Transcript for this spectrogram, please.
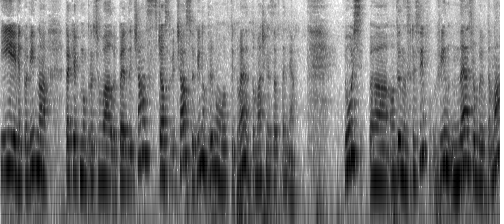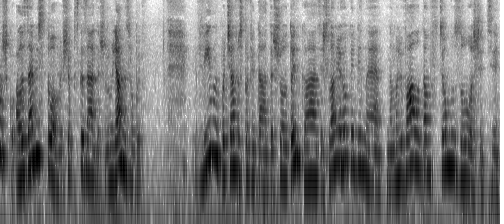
І відповідно, так як ми працювали певний час, з часу від часу він отримував від мене домашні завдання. І ось е, один із разів він не зробив домашку, але замість того, щоб сказати, що ну я не зробив, він почав розповідати, що донька зайшла в його кабінет, намалювала там в цьому зошиті,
